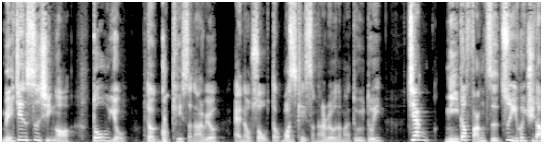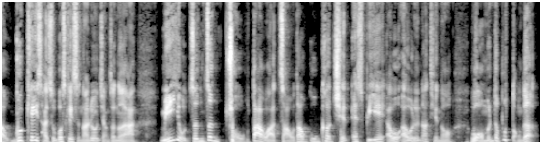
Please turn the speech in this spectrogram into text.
每一件事情哦都有 the good case scenario and also the worst case scenario 的嘛，对不对？这样你的房子至于会去到 good case 还是 worst case scenario？讲真的啊，没有真正走到啊，找到顾客签 S B A L O L 的那天哦，我们都不懂的。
